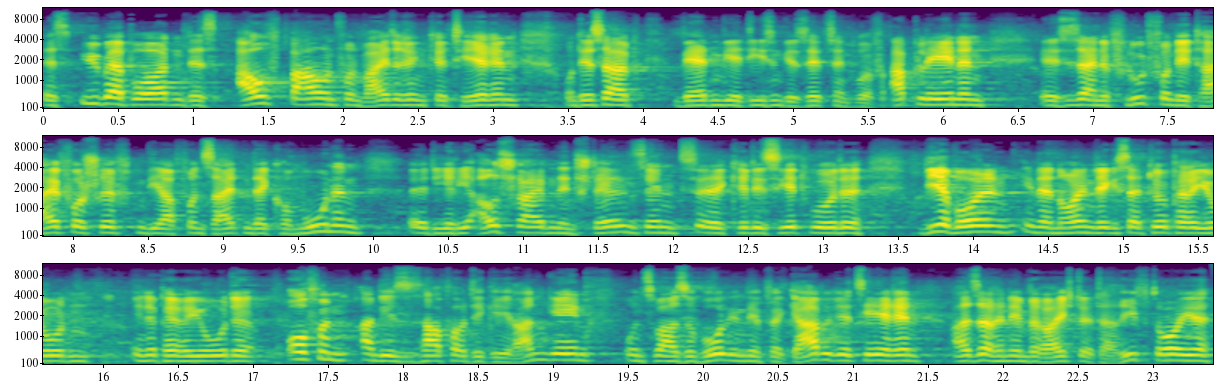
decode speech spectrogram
das Überborden, das Aufbauen von weiteren Kriterien. Und deshalb werden wir diesen Gesetzentwurf ablehnen. Es ist eine Flut von Detailvorschriften, die auch vonseiten der Kommunen, äh, die die ausschreibenden Stellen sind, äh, kritisiert wurde. Wir wollen in der neuen Legislaturperiode in der Periode offen an dieses HVTG herangehen, und zwar sowohl in den Vergabekriterien als auch in dem Bereich der Tariftreue.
